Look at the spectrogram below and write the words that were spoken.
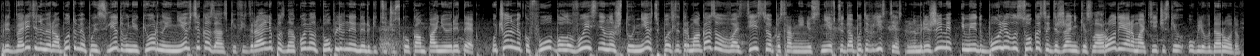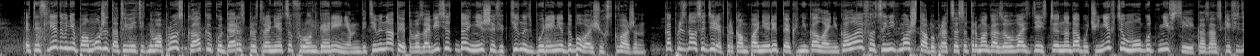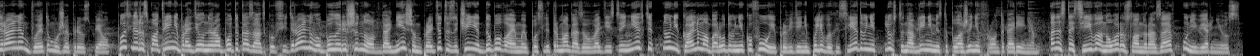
Предварительными работами по исследованию керной нефти Казанский федеральный познакомил топливно-энергетическую компанию «Ритек». Учеными КФУ было выяснено, что нефть после термогазового воздействия по сравнению с нефтью, добытой в естественном режиме, имеет более высокое содержание кислорода и ароматических углеводородов. Это исследование поможет ответить на вопрос, как и куда распространяется фронт горения. Ведь именно от этого зависит дальнейшая эффективность бурения добывающих скважин. Как признался директор компании «Ритек» Николай Николаев, оценить масштабы процесса термогазового воздействия на добычу нефти могут не все, и Казанский федеральный в этом уже преуспел. После рассмотрения проделанной работы Казанского федерального было решено, в дальнейшем пройдет изучение добываемой после термогазового воздействия нефти на уникальном оборудовании КФУ и проведение полевых исследований для установления местоположения фронта горения. Анастасия Иванова, Руслан Уразаев, Универ News.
